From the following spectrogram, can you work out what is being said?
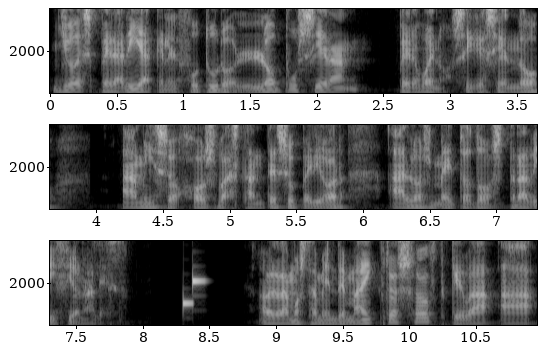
Yo esperaría que en el futuro lo pusieran, pero bueno, sigue siendo a mis ojos bastante superior a los métodos tradicionales. Hablamos también de Microsoft que va a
